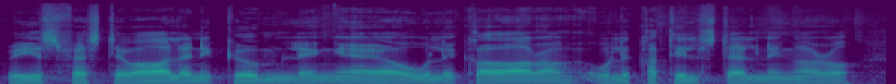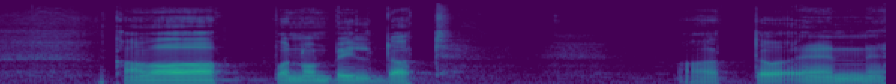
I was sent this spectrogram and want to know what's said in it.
visfestivalen i Kumlinge och olika, olika tillställningar. Och det kan vara på någon bild att, att en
